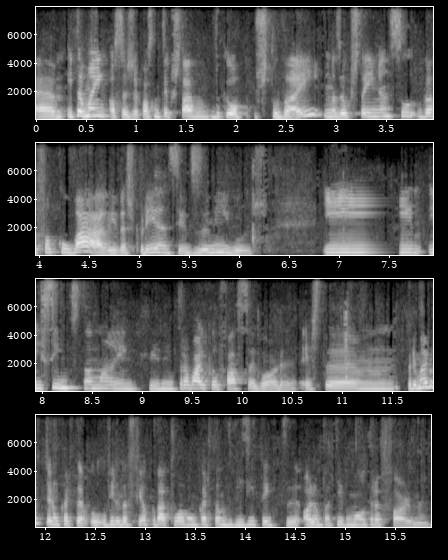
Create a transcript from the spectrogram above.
Um, e também, ou seja, posso não ter gostado do que eu estudei, mas eu gostei imenso da faculdade e da experiência e dos amigos. E, e, sinto também que no trabalho que eu faço agora, esta, um, primeiro ter um cartão, o vir da FEUP dá-te logo um cartão de visita em que te olham para ti de uma outra forma.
